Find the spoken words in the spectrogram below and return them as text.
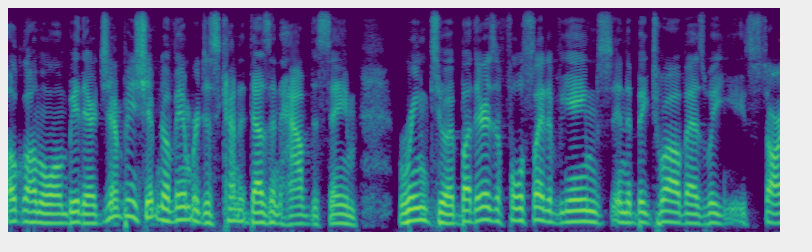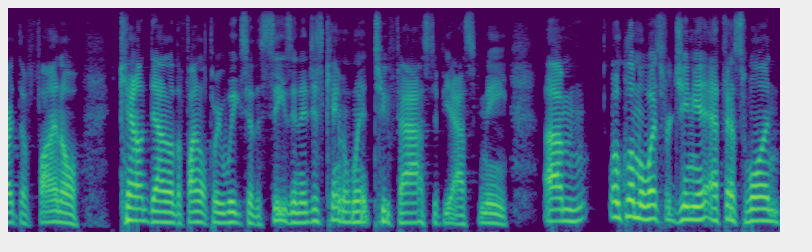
Oklahoma won't be there. Championship November just kind of doesn't have the same ring to it. But there is a full slate of games in the Big 12 as we start the final countdown of the final three weeks of the season. It just came and went too fast, if you ask me. Um, Oklahoma, West Virginia, FS1.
